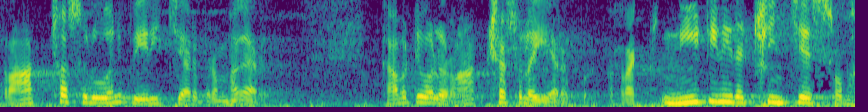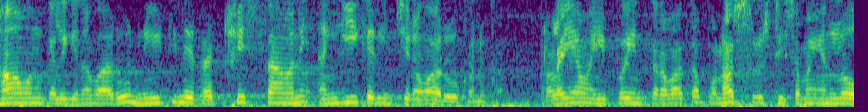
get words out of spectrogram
రాక్షసులు అని పేరిచ్చారు బ్రహ్మగారు. కాబట్టి వాళ్ళు రాక్షసులయ్యారు అప్పుడు. రక్ నీటిని రక్షించే స్వభావం కలిగిన వారు నీటిని రక్షిస్తామని అంగీకరించిన వారు కనుక. ప్రళయం అయిపోయిన తర్వాత పునఃసృష్టి సమయంలో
